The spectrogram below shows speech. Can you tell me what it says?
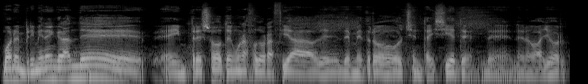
Bueno, imprimir en grande, he impreso, tengo una fotografía de, de metro 87 de, de Nueva York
